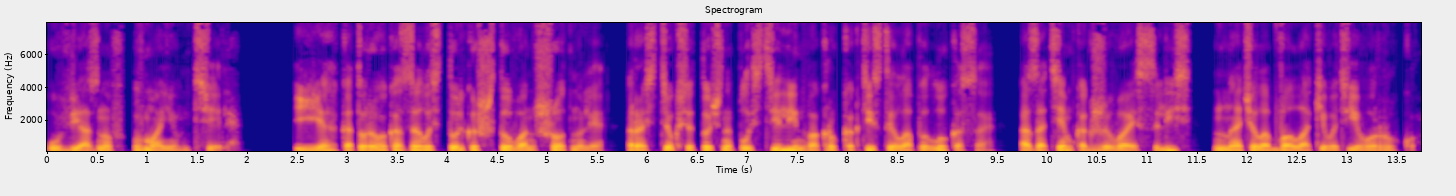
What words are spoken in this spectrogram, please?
увязнув в моем теле. Я, которого, казалось, только что ваншотнули, растекся точно пластилин вокруг когтистой лапы Лукаса, а затем, как живая слизь, начал обволакивать его руку.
